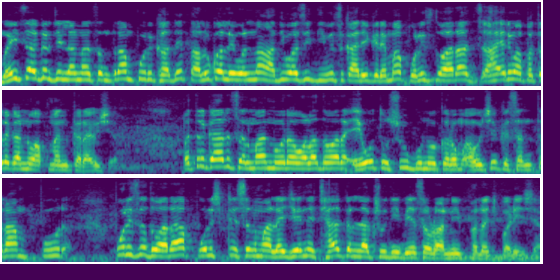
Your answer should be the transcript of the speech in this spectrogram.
મહીસાગર જિલ્લાના સંતરામપુર ખાતે તાલુકા લેવલના આદિવાસી દિવસ કાર્યક્રમમાં પોલીસ દ્વારા જાહેરમાં પત્રકારનું અપમાન કરાયું છે. પત્રકાર સલમાન મોરાવાલા દ્વારા એવો તો શું ગુનો કરવામાં આવ્યો છે કે સંતરામપુર પોલીસ દ્વારા પોલીસ સ્ટેશનમાં લઈ જઈને છ કલાક સુધી બેસાડવાની ફરજ પડી છે.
